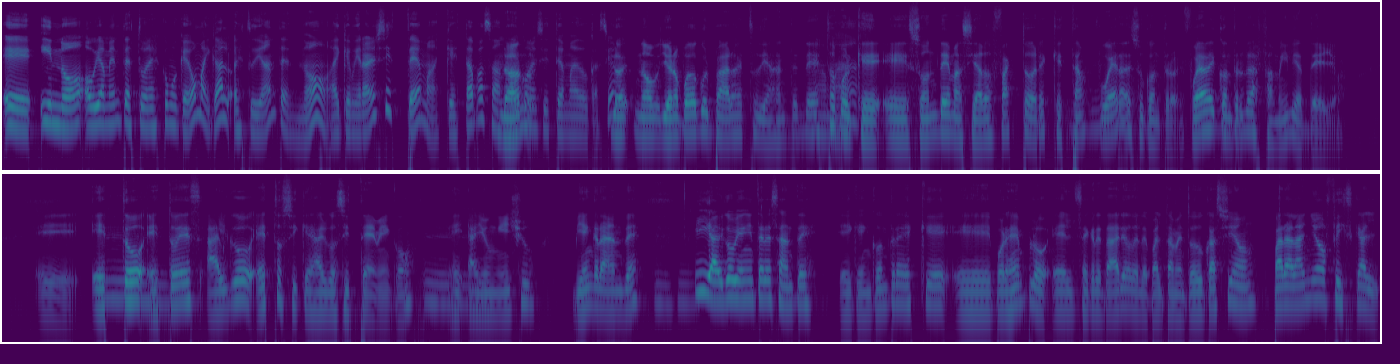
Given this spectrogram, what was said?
eh, y no, obviamente esto no es como que, oh my God, los estudiantes, no, hay que mirar el sistema, qué está pasando No, con el sistema de educación. No, yo no puedo culpar a los estudiantes de esto Jamás. porque eh, son demasiados factores que están fuera de su control, fuera del control de las familias de ellos. Eh, esto, Mm. esto es algo, esto sí que es algo sistémico. Eh, hay Ujú, un issue bien grande. Y algo bien interesante eh, que encontré es que, eh, por ejemplo, el secretario del Departamento de Educación, para el año fiscal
